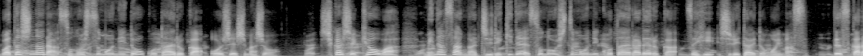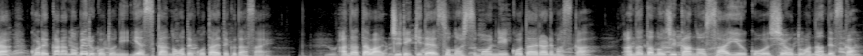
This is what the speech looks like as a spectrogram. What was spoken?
私ならその質問にどう答えるかお教えしましょう。しかし今日は皆さんが自力でその質問に答えられるかぜひ知りたいと思います。ですから、これから述べることに Yes か No で答えてください。あなたは自力でその質問に答えられますか？あなたの時間の最有効使用とは何ですか？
